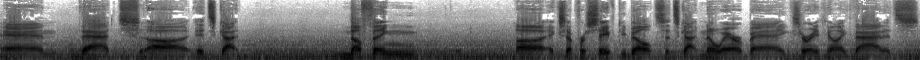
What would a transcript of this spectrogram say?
and that uh, it's got nothing uh, except for safety belts. It's got no airbags or anything like that. It's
